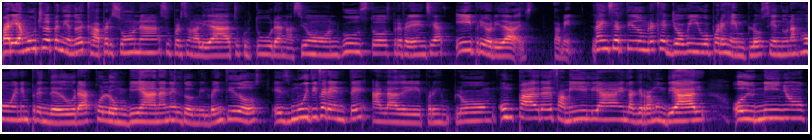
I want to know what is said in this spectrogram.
Varía mucho dependiendo de cada persona, su personalidad, su cultura, nación, gustos, preferencias y prioridades también. La incertidumbre que yo vivo, por ejemplo, siendo una joven emprendedora colombiana en el 2022, es muy diferente a la de, por ejemplo, un padre de familia en la guerra mundial o de un niño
